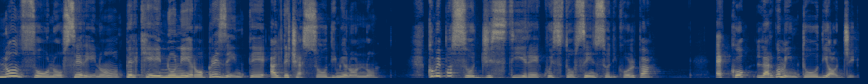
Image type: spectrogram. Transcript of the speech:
Non sono sereno perché non ero presente al decesso di mio nonno. Come posso gestire questo senso di colpa? Ecco l'argomento di oggi.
